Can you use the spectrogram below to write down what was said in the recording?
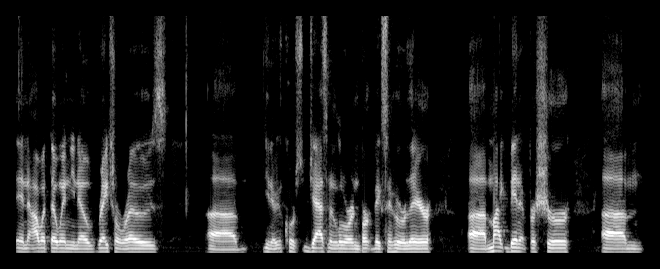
and I would throw in, you know, Rachel Rose, uh, you know, of course, Jazmin Allure and Vert Vixen who are there, uh, Mike Bennett for sure. Um,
